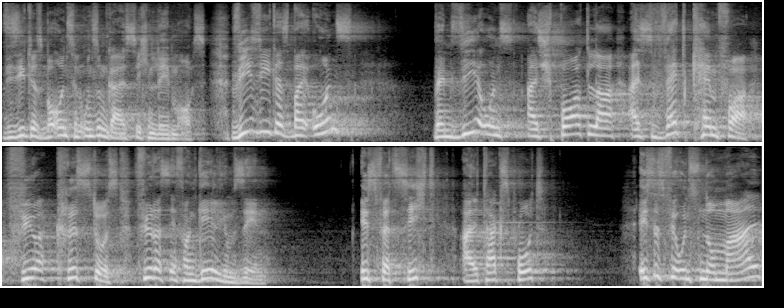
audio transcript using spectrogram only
wie sieht es bei uns in unserem geistlichen Leben aus? Wie sieht es bei uns, wenn wir uns als Sportler, als Wettkämpfer für Christus, für das Evangelium sehen? Ist Verzicht Alltagsbrot? Ist es für uns normal,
